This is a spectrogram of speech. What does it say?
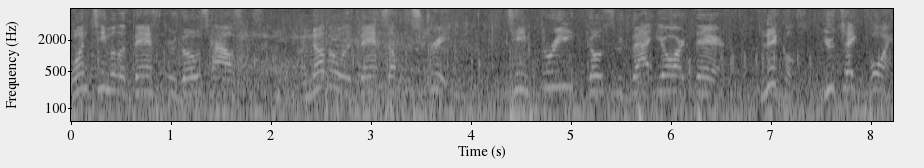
One team will advance through those houses. Another will advance up the street. Team three goes through that yard there. Nichols, you take point.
